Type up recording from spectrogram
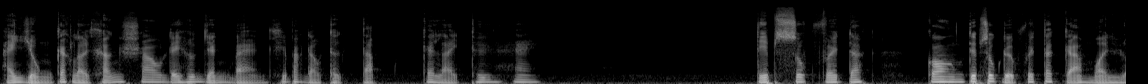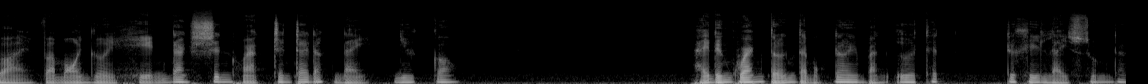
hãy dùng các lời khấn sau để hướng dẫn bạn khi bắt đầu thực tập cái lại thứ hai tiếp xúc với đất con tiếp xúc được với tất cả mọi loài và mọi người hiện đang sinh hoạt trên trái đất này như con hãy đứng quán tưởng tại một nơi bạn ưa thích trước khi lạy xuống đất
